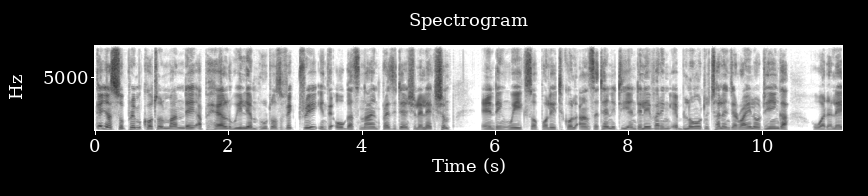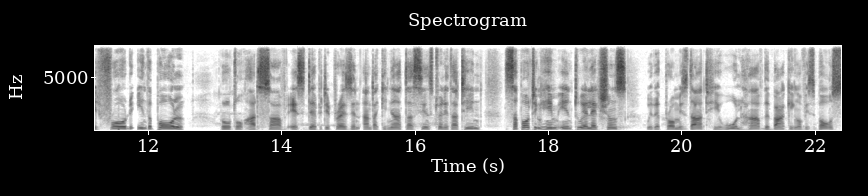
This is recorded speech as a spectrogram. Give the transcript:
Kenya's Supreme Court on Monday upheld William Ruto's victory in the August 9 presidential election, ending weeks of political uncertainty and delivering a blow to challenger Raila Odinga, who had alleged fraud in the poll. Ruto had served as deputy president under Kenyatta since 2013, supporting him in two elections with the promise that he would have the backing of his boss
